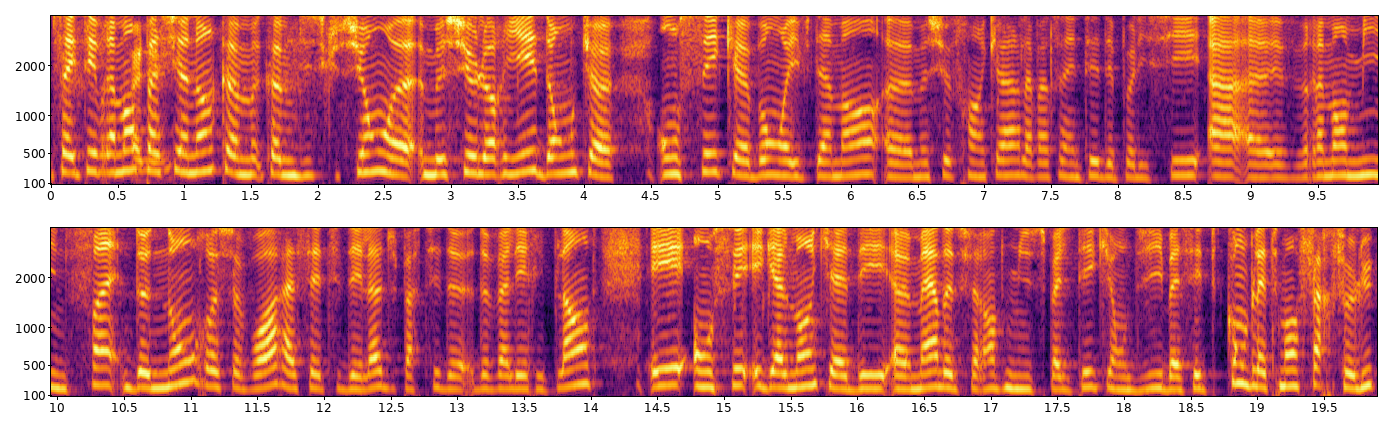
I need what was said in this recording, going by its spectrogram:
ça a été vraiment passionnant comme comme discussion, euh, Monsieur Laurier. Donc, euh, on sait que bon, évidemment, euh, Monsieur Franqueur, la personnalité des policiers, a euh, vraiment mis une fin de non recevoir à cette idée-là du parti de, de, Valérie Plante. Et on sait également qu'il y a des maires de différentes municipalités qui ont dit, ben c'est complètement farfelu.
